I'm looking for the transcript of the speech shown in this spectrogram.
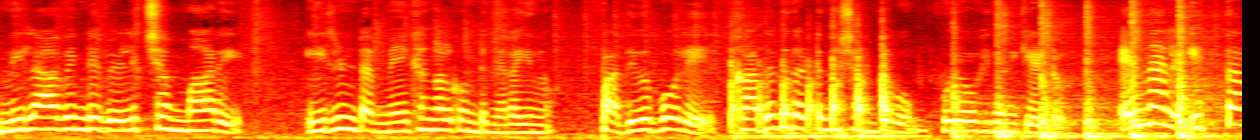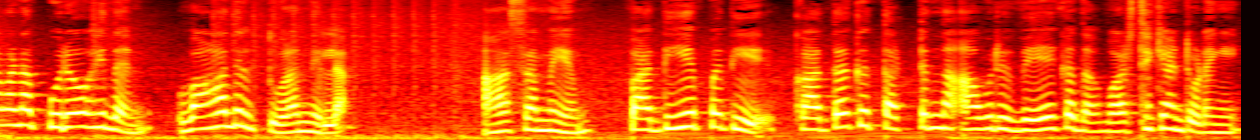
നിലാവിന്റെ വെളിച്ചം മാറി ഇരുണ്ട മേഘങ്ങൾ കൊണ്ട് നിറയുന്നു. പതിവ് പോലെ കഥക് തട്ടുന്ന ശബ്ദവും പുരോഹിതന് കേട്ടു. എന്നാൽ ഇത്തവണ പുരോഹിതൻ വാതിൽ തുറന്നില്ല. ആ സമയം പതിയെ പതിയെ കഥക് തട്ടുന്ന ആ ഒരു വേഗത വർദ്ധിക്കാൻ തുടങ്ങി.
